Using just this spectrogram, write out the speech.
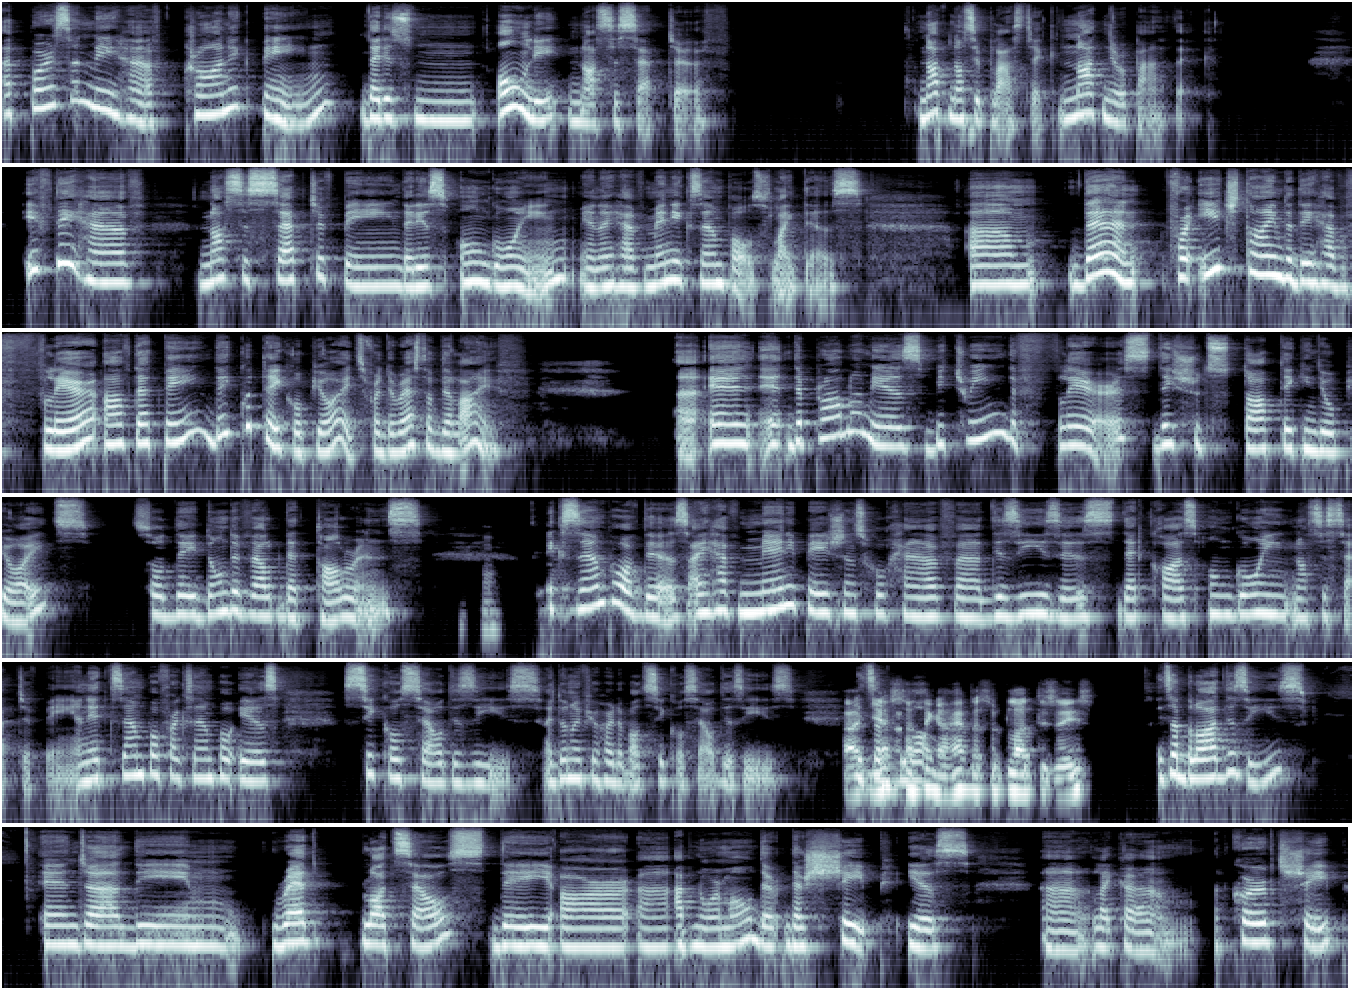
a person may have chronic pain that is only nociceptive, not nociplastic, not neuropathic. If they have nociceptive pain that is ongoing, and I have many examples like this, um, then for each time that they have a flare of that pain, they could take opioids for the rest of their life. Uh, and, and, the problem is between the flares, they should stop taking the opioids so they don't develop that tolerance. Mm-hmm. Example of this, I have many patients who have uh, diseases that cause ongoing nociceptive pain. An example, for example, is sickle cell disease. I don't know if you heard about sickle cell disease. Uh, yes, blo- I think I have. That's a blood disease. It's a blood disease. And uh, the um, red blood cells, they are uh, abnormal. Their, their shape is uh, like a, a, curved shape.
